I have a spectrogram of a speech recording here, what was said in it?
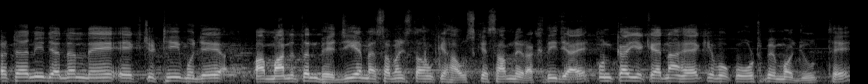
اٹارنی جنرل نے ایک چٹھی مجھے امانتن بھیجی ہے۔ میں سمجھتا ہوں کہ ہاؤس کے سامنے رکھ دی جائے۔ ان کا یہ کہنا ہے کہ وہ کوٹ میں موجود تھے۔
